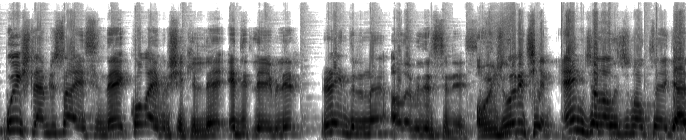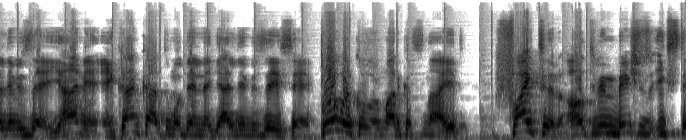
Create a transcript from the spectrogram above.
bu işlemci sayesinde kolay bir şekilde editleyebilir, renderını alabilirsiniz. Oyuncular için en can alıcı noktaya geldiğimizde yani ekran kartı modeline geldiğimizde ise PowerColor markasına ait Fighter 6500 XT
